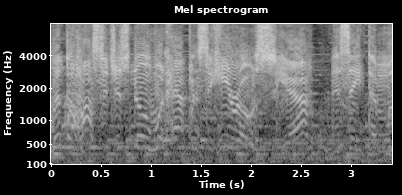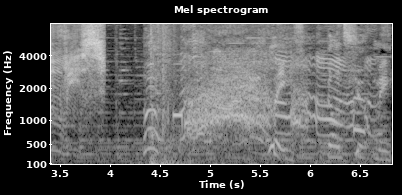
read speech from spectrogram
Let the hostages know what happens to heroes, yeah? This ain't the movies. Please, don't shoot me.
